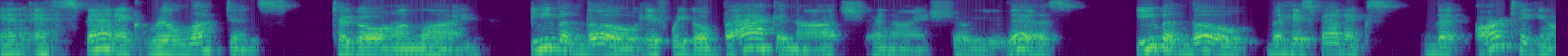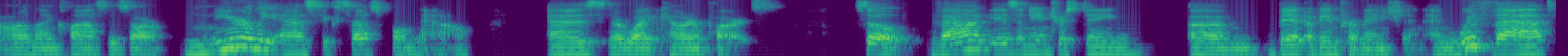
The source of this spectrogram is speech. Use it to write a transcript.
and a Hispanic reluctance to go online. Even though if we go back a notch, and I show you this, even though the Hispanics that are taking online classes are nearly as successful now as their white counterparts. So that is an interesting um, bit of information. And with that,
